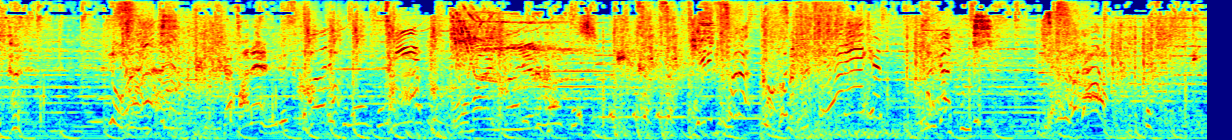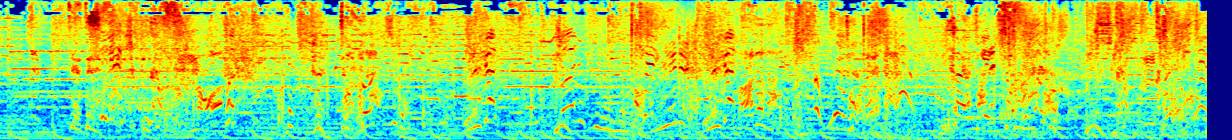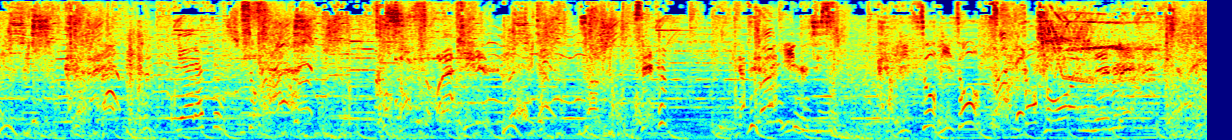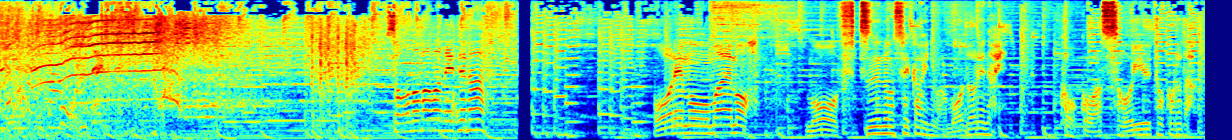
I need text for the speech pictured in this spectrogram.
まだだ取れ。た反撃やらせはしこのそれ。切るせ苦手イグジスカリソミソ永遠に眠れ。そのまま寝てな俺もお前ももう普通の世界には戻れ。ないここはそういうところだ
